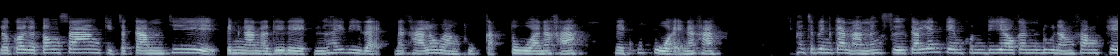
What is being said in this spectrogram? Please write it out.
แล้วก็จะต้องสร้างกิจกรรมที่เป็นงานอดิเรกหรือให้ดีแลกนะคะ ระหว่างถูกกักตัวนะคะ ในผู้ป่วยนะคะอาจจะเป็นการอ่านหนังสือการเล่นเกมคนเดียวการดูหนังฟังเพล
